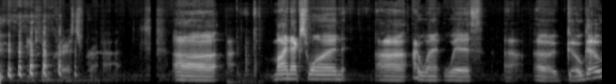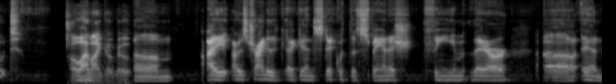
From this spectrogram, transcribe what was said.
Thank you, Chris Pratt. Uh, my next one, uh, I went with uh, a Gogoat. Oh, I like Go-Go. Um, I I was trying to again stick with the Spanish theme there, uh, and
